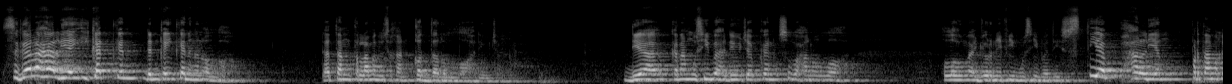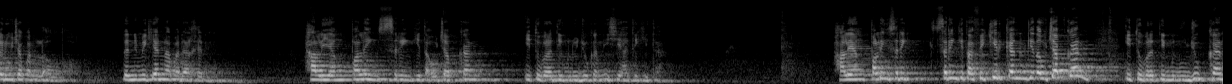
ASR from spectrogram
segala hal yang ikatkan dan kaitkan dengan Allah. Datang terlambat misalkan Allah diucapkan. Dia kena musibah diucapkan subhanallah. Allahumma ajurni fi musibati. Setiap hal yang pertama kali diucapkan oleh Allah. Dan demikianlah pada akhirnya. Hal yang paling sering kita ucapkan itu berarti menunjukkan isi hati kita. Hal yang paling sering, sering kita pikirkan dan kita ucapkan itu berarti menunjukkan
